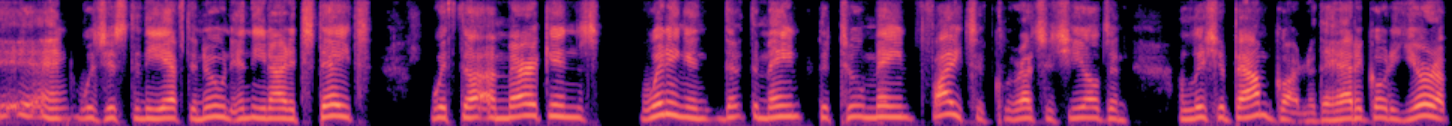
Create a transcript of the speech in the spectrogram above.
and was just in the afternoon in the United States with the Americans winning in the, the main the two main fights of Claressa Shields and Alycia Baumgardner. They had to go to Europe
